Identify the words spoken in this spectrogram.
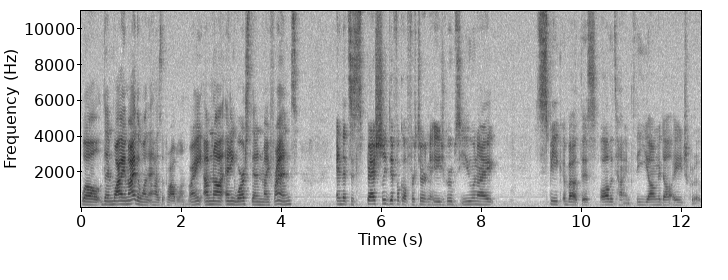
well, then why am I the one that has the problem, right? I'm not any worse than my friends. and that's especially difficult for certain age groups. You and I speak about this all the time, the young adult age group,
